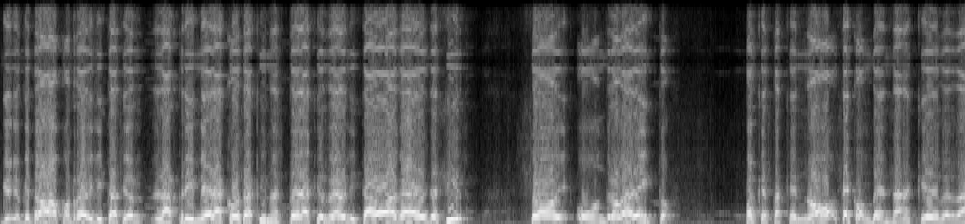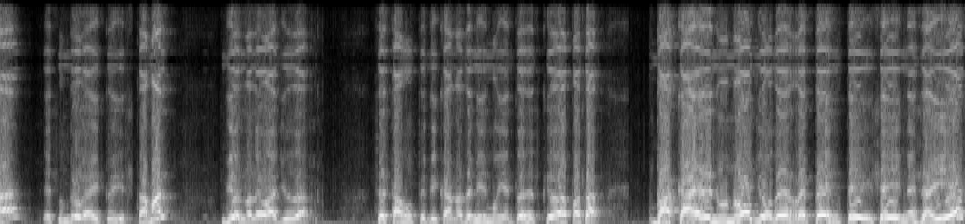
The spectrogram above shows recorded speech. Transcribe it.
Yo, yo que trabajo con rehabilitación, la primera cosa que uno espera que un rehabilitado haga es decir, soy un drogadicto. Porque hasta que no se convenza que de verdad es un drogadicto y está mal, Dios no le va a ayudar. Se está justificando a sí mismo y entonces ¿qué va a pasar? Va a caer en un hoyo de repente, dice Isaías,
